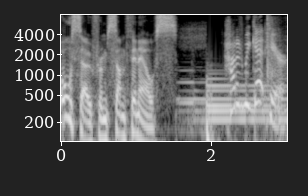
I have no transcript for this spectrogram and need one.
Also from something else. How Did We Get Here?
